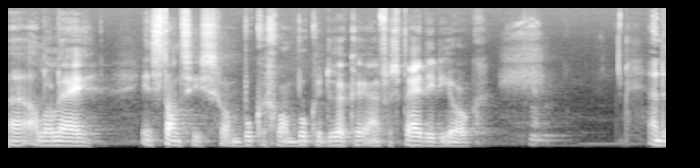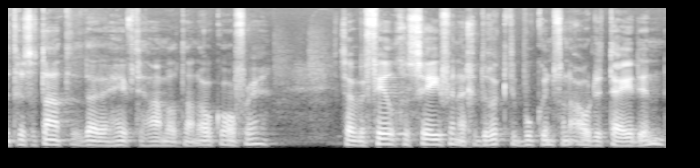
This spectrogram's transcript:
uh, allerlei instanties gewoon boeken, gewoon boeken drukken en verspreidde die ook. Ja. En het resultaat, daar heeft Hamel dan ook over. Ze hebben veel geschreven en gedrukte boeken van oude tijden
